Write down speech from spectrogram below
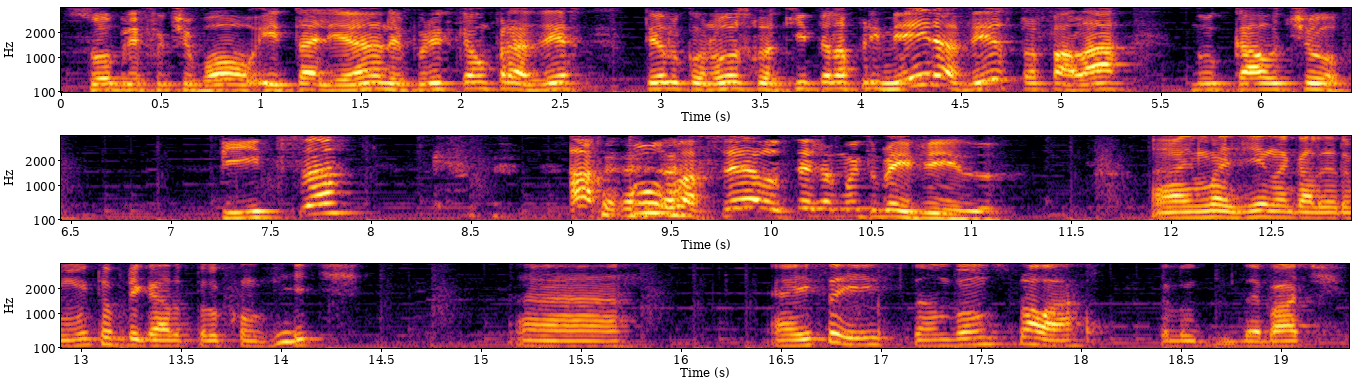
sobre futebol italiano, e por isso que é um prazer tê-lo conosco aqui pela primeira vez para falar no Cautio Pizza. Arthur Barcelos, seja muito bem-vindo. Ah, imagina, galera, muito obrigado pelo convite. Ah, é isso aí, então vamos para lá, pelo debate.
